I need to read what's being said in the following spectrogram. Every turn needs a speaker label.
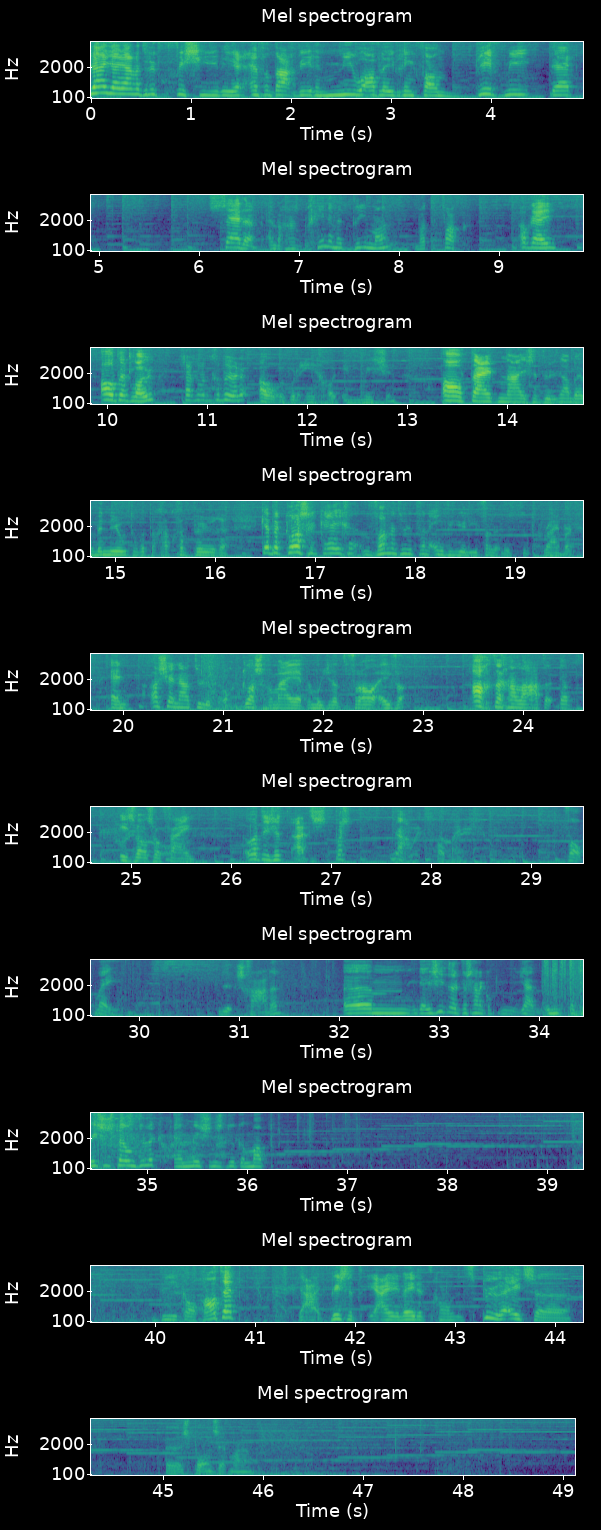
Speaker 1: Ja, ja, ja, natuurlijk Fishy hier weer. En vandaag weer een nieuwe aflevering van Give Me That Setup. En we gaan eens beginnen met drie man. What the fuck? Oké, altijd leuk. Zag je wat er gebeurde? Oh, ik word ingegooid in Mission. Altijd nice natuurlijk. Nou, ben benieuwd wat er gaat gebeuren. Ik heb een klas gekregen van natuurlijk van een van jullie, van de subscriber. En als jij nou natuurlijk nog een klasse van mij hebt, dan moet je dat vooral even achter gaan laten. Dat is wel zo fijn. Wat is het? Ah, het is pas... Nou, het valt mee. Valt mee. De schade. Ehm, ja, je ziet dat ik waarschijnlijk op, ja, op Mission speel natuurlijk. En Mission is natuurlijk een map die ik al gehad heb. Ja, ik wist het. Ja, je weet het gewoon. Het is pure aids eh eh, spawn, zeg maar.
